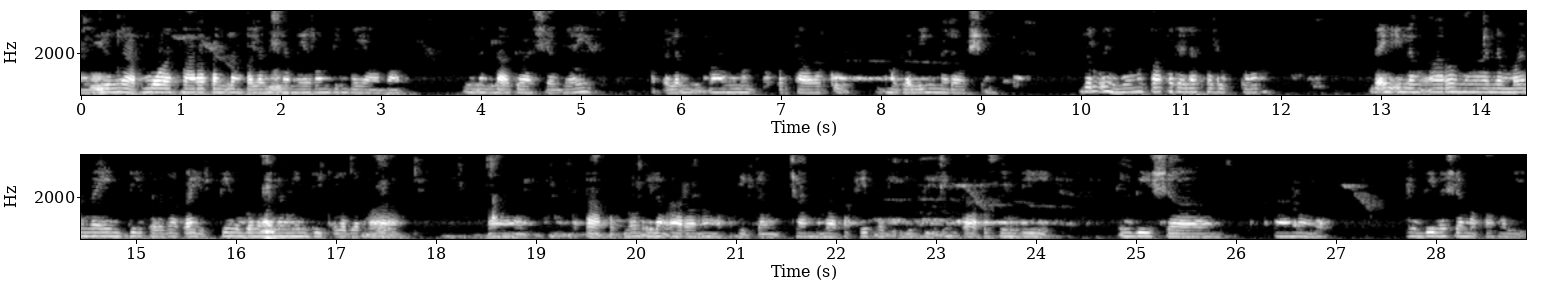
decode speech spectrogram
ayun nga, kumuha sa harapan lang pala nila, meron din bayabas. Yung naglaga siya guys. At alam niyo ba, nung pagtawag ko, magaling na daw siya. Pero ayun mo, magpapadala sa doktor. Dahil ilang araw na nga naman na hindi talaga, kahit sino ba naman nang hindi talaga ma, uh, matakot noon. Ilang araw nang masakit yung tiyan masakit nag-iibiin. Tapos hindi hindi siya ano hindi na siya mapakali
